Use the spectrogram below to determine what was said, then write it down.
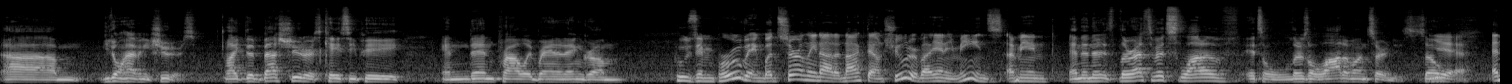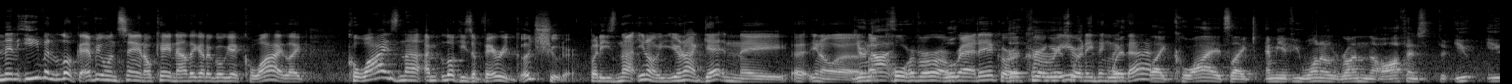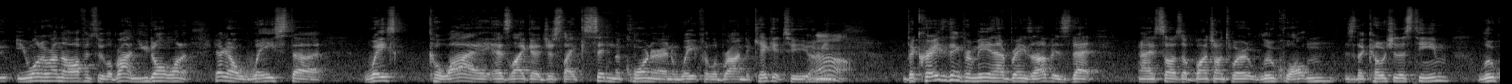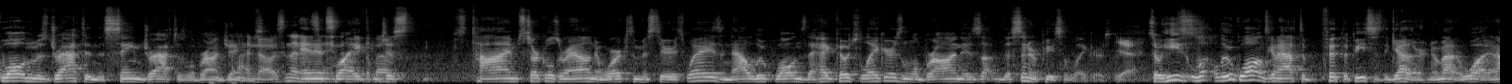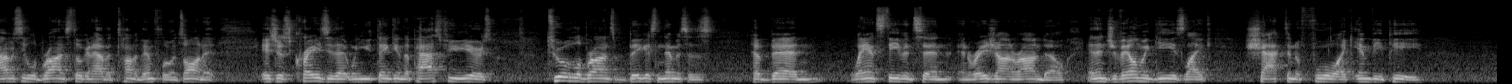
um, you don't have any shooters. Like the best shooter is KCP, and then probably Brandon Ingram. Who's improving, but certainly not a knockdown shooter by any means. I mean, And then there's, the rest of it's a lot of it's a there's a lot of uncertainties. So yeah. And then even look, everyone's saying, okay, now they got to go get Kawhi. Like Kawhi's not. I mean, look, he's a very good shooter, but he's not. You know, you're not getting a, a you know a, you're a not Korver or well, Redick or a Curry is or anything with, like that. Like Kawhi, it's like I mean, if you want to run the offense, th- you you you want to run the offense through LeBron. You don't want to. You're not gonna waste uh, waste Kawhi as like a just like sit in the corner and wait for LeBron to kick it to you. I mean, the crazy thing for me, and that brings up, is that. And I saw this a bunch on Twitter. Luke Walton is the coach of this team. Luke Walton was drafted in the same draft as LeBron James. I know, isn't that And insane it's to think like about? just time circles around and works in mysterious ways. And now Luke Walton's the head coach of the Lakers, and LeBron is uh, the centerpiece of the Lakers. Yeah. So he's Luke Walton's going to have to fit the pieces together no matter what. And obviously LeBron's still going to have a ton of influence on it. It's just crazy that when you think in the past few years, two of LeBron's biggest nemesis have been Lance Stephenson and Rajon Rondo, and then JaVale McGee is like Shaqtin' a Fool like MVP.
